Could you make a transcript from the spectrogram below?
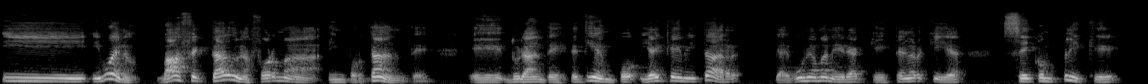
y, bueno, va a afectar de una forma importante eh, durante este tiempo y hay que evitar de alguna manera que esta energía se complique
